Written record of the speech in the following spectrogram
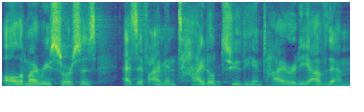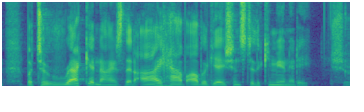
all of my resources, as if I'm entitled to the entirety of them, but to recognize that I have obligations to the community. Sure.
